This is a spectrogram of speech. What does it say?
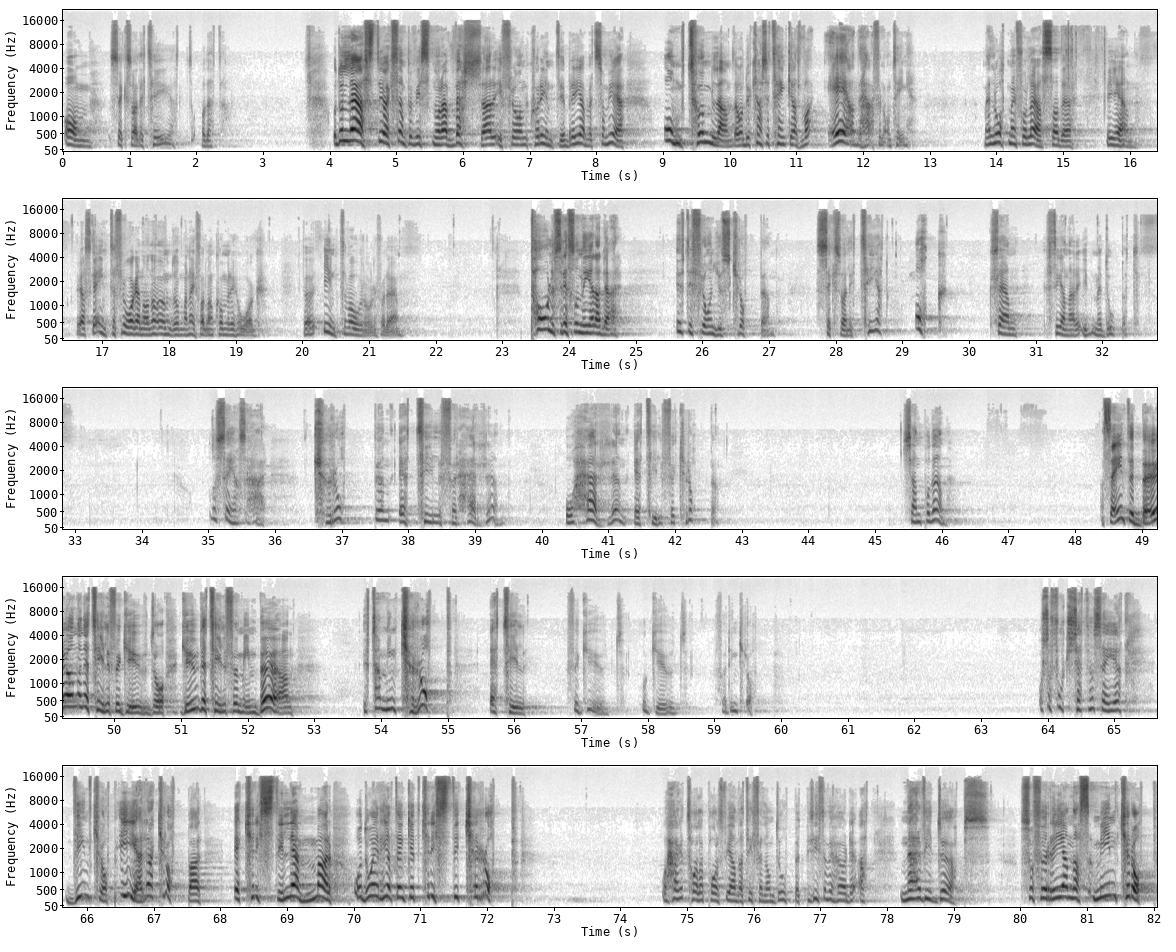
om sexualitet och detta. Och då läste jag exempelvis några versar från Korintierbrevet som är omtumlande. Och du kanske tänker att vad är det här för någonting? Men låt mig få läsa det igen. Jag ska inte fråga någon av ungdomarna ifall de kommer ihåg. Du behöver inte vara orolig för det. Paulus resonerar där utifrån just kroppen, sexualitet och sen senare med dopet. Och då säger jag så här. Kroppen är till för Herren och Herren är till för kroppen. Känn på den. Säg inte bönen är till för Gud och Gud är till för min bön. Utan min kropp är till för Gud och Gud för din kropp. Och så fortsätter han och säger att din kropp, era kroppar, är Kristi lemmar. Och då är det helt enkelt Kristi kropp och här talar Paulus vid andra tillfällen om dopet, precis som vi hörde att när vi döps så förenas min kropp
